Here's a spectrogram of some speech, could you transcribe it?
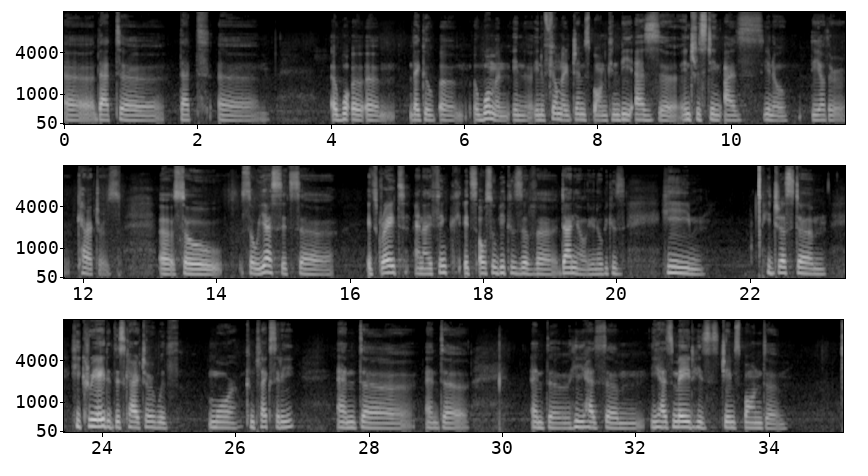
uh, that uh, that uh, a, um, like a, a, woman in a, in a film like James Bond can be as interesting as you know the other characters. so so yes, it's uh, it's great, and I think it's also because of uh, Daniel, you know, because he he just um, he created this character with more complexity, and uh, and uh, and uh, he has um, he has made his James Bond uh,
